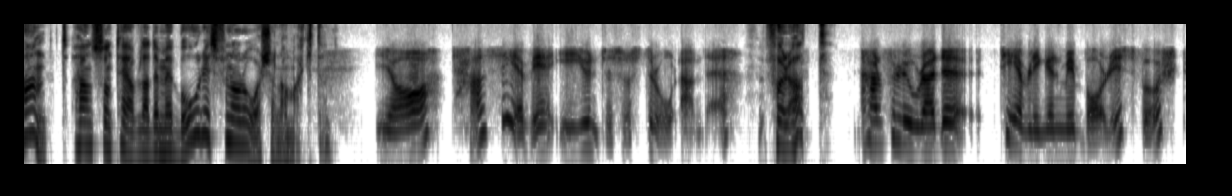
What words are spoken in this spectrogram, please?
Hunt, han som tävlade med Boris för några år sedan om makten. Ja, hans CV är ju inte så strålande. För att? Han förlorade tävlingen med Boris först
